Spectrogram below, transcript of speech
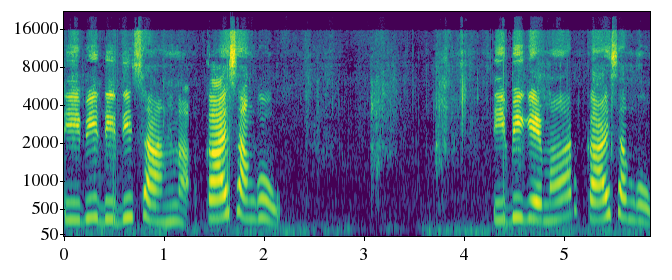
टीबी दीदी सांग ना. काय सांगू? टीबी गेमर काय सांगू?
